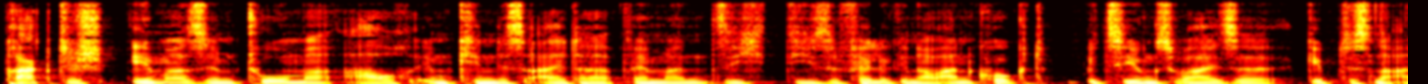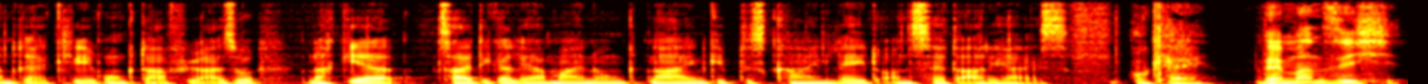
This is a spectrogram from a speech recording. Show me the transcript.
praktisch immer Symptome auch im Kindesalter, wenn man sich diese Fälle genau anguckt, beziehungsweise gibt es eine andere Erklärung dafür. Also nach derzeitiger Lehrmeinung, nein, gibt es kein Late Onset ADHS. Okay. Wenn man sich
